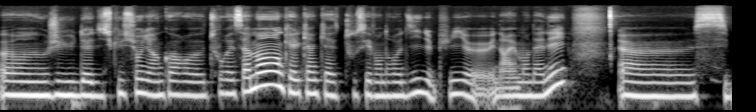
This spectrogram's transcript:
J'ai eu des discussions il y a encore tout récemment, quelqu'un qui a tous ses vendredis depuis énormément d'années. c'est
